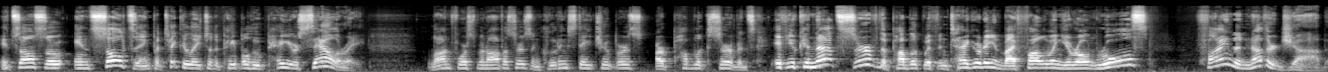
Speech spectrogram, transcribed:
It's also insulting, particularly to the people who pay your salary. Law enforcement officers, including state troopers, are public servants. If you cannot serve the public with integrity and by following your own rules, find another job.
